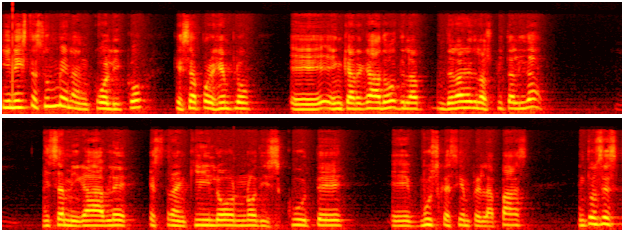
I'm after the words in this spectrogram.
Y necesitas un melancólico que sea, por ejemplo, eh, encargado del área de la hospitalidad. Es amigable, es tranquilo, no discute, eh, busca siempre la paz. Entonces,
